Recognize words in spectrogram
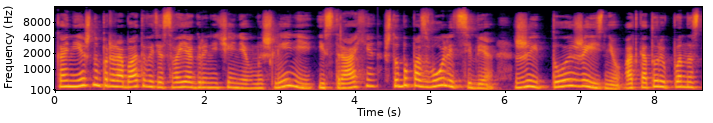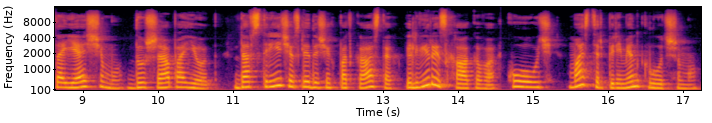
Конечно, прорабатывайте свои ограничения в мышлении и страхе, чтобы позволить себе жить той жизнью, от которой по-настоящему душа поет. До встречи в следующих подкастах. Эльвира Исхакова, коуч, Мастер перемен к лучшему.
